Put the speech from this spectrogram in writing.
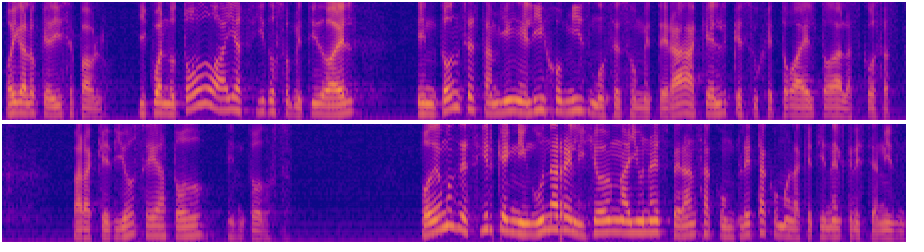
Oiga lo que dice Pablo. Y cuando todo haya sido sometido a él, entonces también el Hijo mismo se someterá a aquel que sujetó a él todas las cosas, para que Dios sea todo en todos. Podemos decir que en ninguna religión hay una esperanza completa como la que tiene el cristianismo.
